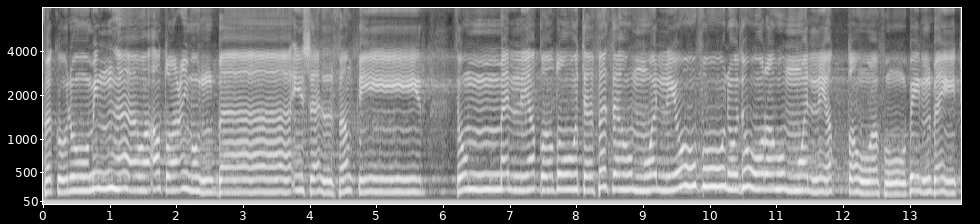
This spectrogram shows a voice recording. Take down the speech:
فكلوا منها وأطعموا البائس الفقير. ثم ليقضوا تفثهم وليوفوا نذورهم وليطوفوا بالبيت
